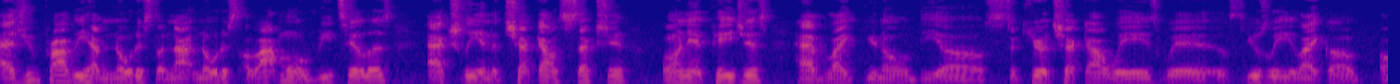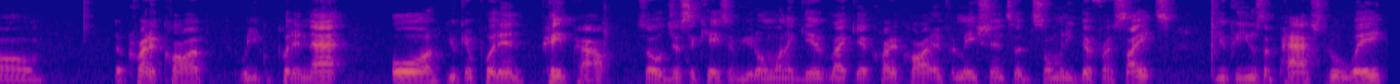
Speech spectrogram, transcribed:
As you probably have noticed or not noticed, a lot more retailers actually in the checkout section on their pages have like you know the uh, secure checkout ways where it's usually like a um, the credit card where you can put in that, or you can put in PayPal. So just in case if you don't want to give like your credit card information to so many different sites, you can use a pass-through way,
